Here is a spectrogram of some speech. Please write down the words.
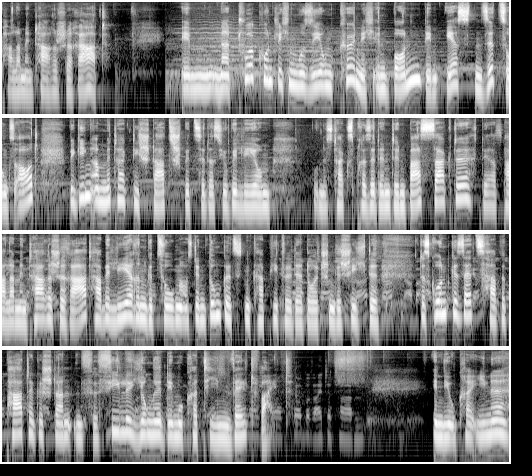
Parlamentarische Rat. Im Naturkundlichen Museum König in Bonn, dem ersten Sitzungsort, beging am Mittag die Staatsspitze das Jubiläum. Bundestagspräsidentin Bass sagte, der Parlamentarische Rat habe Lehren gezogen aus dem dunkelsten Kapitel der deutschen Geschichte. Das Grundgesetz habe Pate gestanden für viele junge Demokratien weltweit in die Ukraine.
